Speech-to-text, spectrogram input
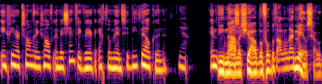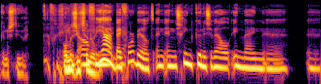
Ja. in Gerard Sanderings hoofd. En bij Centric werken echt wel mensen die het wel kunnen. Ja. En Die als- namens jou bijvoorbeeld allerlei mails zouden kunnen sturen. Of gegevens Om eens iets te noemen. Ja, bijvoorbeeld. En, en misschien kunnen ze wel in mijn eh, eh,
